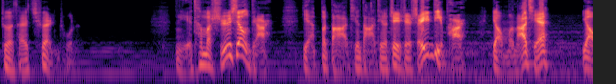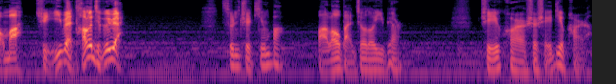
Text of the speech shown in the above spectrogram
这才劝住了。你他妈识相点也不打听打听这是谁地盘，要么拿钱，要么去医院躺几个月。孙志听罢，把老板叫到一边。这一块是谁地盘啊？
